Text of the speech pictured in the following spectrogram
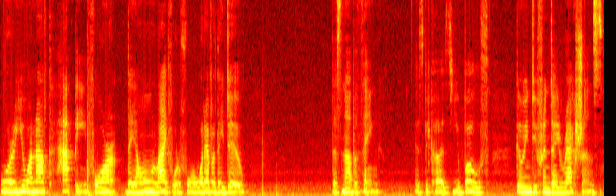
or you are not happy for their own life or for whatever they do. That's not the thing. It's because you both go in different directions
